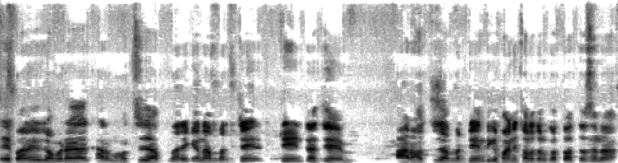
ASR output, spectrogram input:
এই পানি জমা থাকার কারণ হচ্ছে আপনার এখানে আপনার ড্রেনটা জ্যাম। আর হচ্ছে আপনার ড্রেন থেকে পানি চলাচল করতে পারতেছে না।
